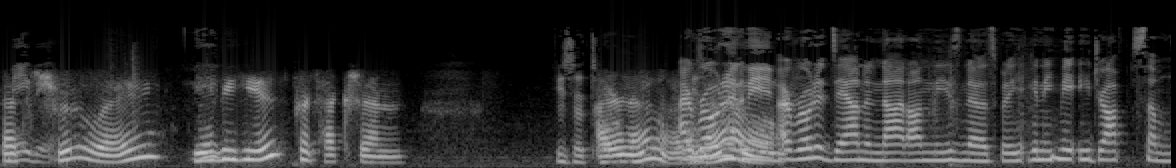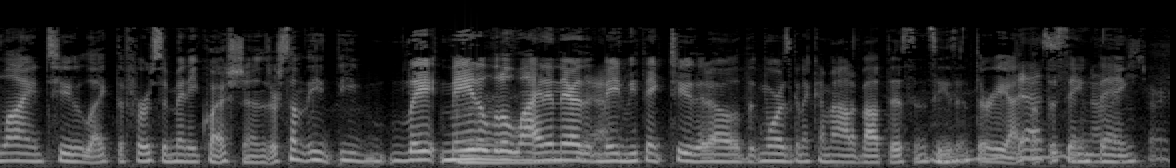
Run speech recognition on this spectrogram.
That's Maybe. true, eh? Maybe he is protection. He's a I total. don't know. I don't wrote know. it. I I wrote it down and not on these notes, but he, he, he dropped some line too, like the first of many questions or something. He, he la- made a little mm. line in there that Yeah. made me think too that oh, that more is going to come out about this in season mm-hmm. three. I thought the same thing. story.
